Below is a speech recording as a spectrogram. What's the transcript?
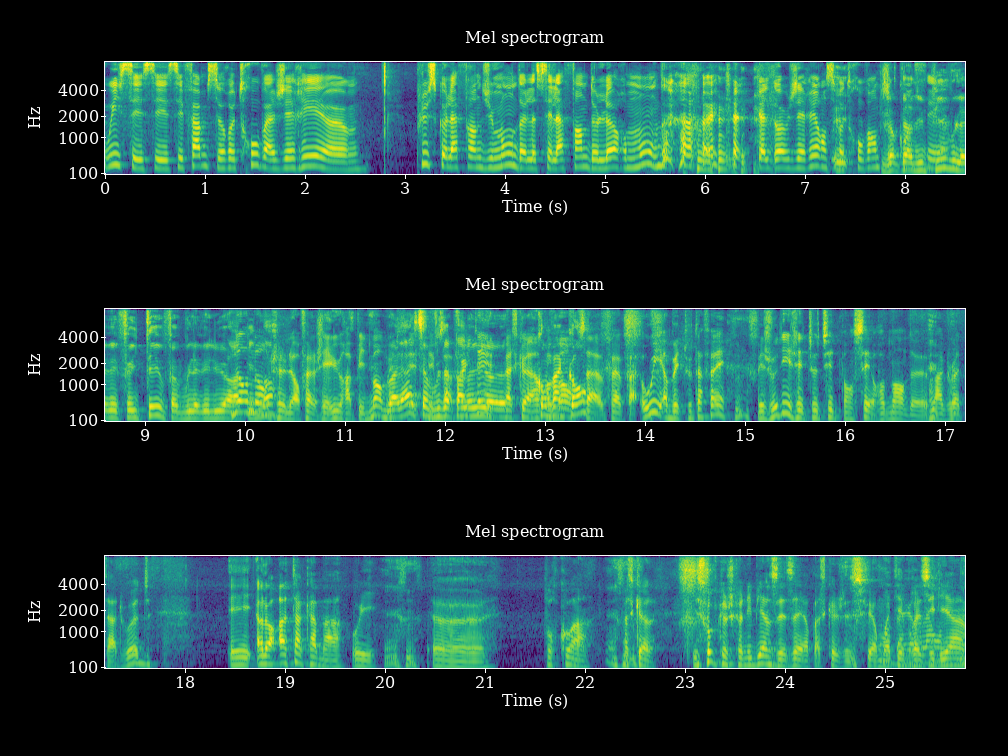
oui, ces, ces, ces, femmes se retrouvent à gérer plus que la fin du monde, c'est la fin de leur monde qu'elles doivent gérer en se retrouvant toutes Jean-Pierre Dupuis, vous l'avez feuilleté, enfin vous l'avez lu non, rapidement Non, non, enfin, j'ai lu rapidement. Voilà, ça vous a paru feuilleté, euh, parce convaincant roman, ça, enfin, pas, Oui, ah, mais tout à fait. mais je vous dis, j'ai tout de suite pensé au roman de Margaret Atwood. Et alors, Atacama, oui. Euh, pourquoi? Parce qu'il se trouve que je connais bien Zézer, parce que je suis à moitié brésilien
